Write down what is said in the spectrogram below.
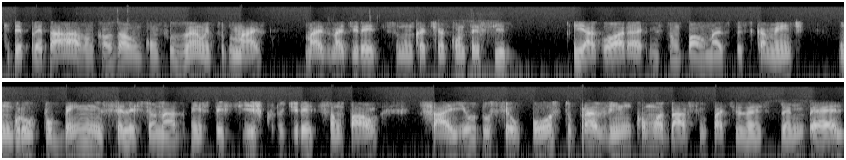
que depredavam, causavam confusão e tudo mais, mas na direita isso nunca tinha acontecido. E agora, em São Paulo mais especificamente, um grupo bem selecionado, bem específico do direito de São Paulo, saiu do seu posto para vir incomodar simpatizantes do MBL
